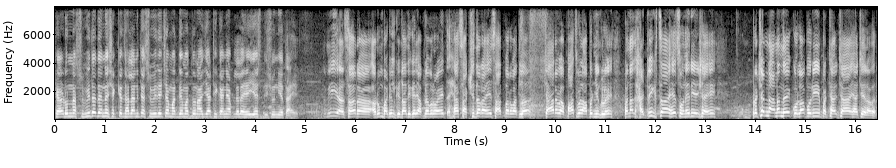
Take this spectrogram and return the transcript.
खेळाडूंना सुविधा देणं शक्य झालं आणि त्या सुविधेच्या माध्यमातून आज या ठिकाणी आपल्याला हे यश दिसून येत आहे. तुम्ही सर अरुण पाटील क्रीडाधिकारी आपल्याबरोबर आहेत. ह्या साक्षीदार आहे सात पर्वातलं. चार पाच वेळा आपण जिंकलोय. पण आज हॅट्रिकचा हे सोनेरी यश आहे. प्रचंड आनंद आहे कोल्हापुरी पठ्ठाच्या ह्या चेहऱ्यावर.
